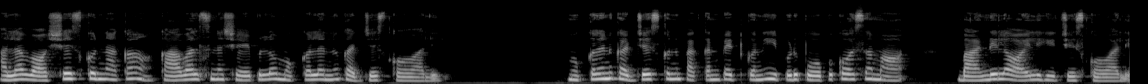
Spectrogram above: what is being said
అలా వాష్ చేసుకున్నాక కావాల్సిన షేపులో ముక్కలను కట్ చేసుకోవాలి. ముక్కలను కట్ చేసుకుని పక్కన పెట్టుకొని ఇప్పుడు పోపు కోసం బాండీలో ఆయిల్ హీట్ చేసుకోవాలి.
